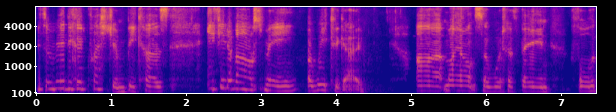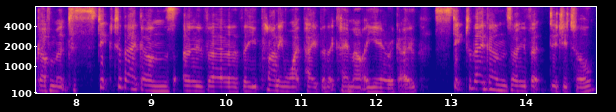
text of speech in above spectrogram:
It's a really good question because if you'd have asked me a week ago, uh, my answer would have been for the government to stick to their guns over the planning white paper that came out a year ago, stick to their guns over digital,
